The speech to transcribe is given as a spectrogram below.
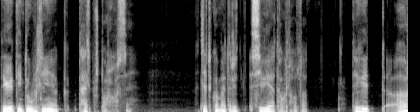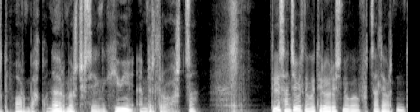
Тэгээ гинт өвлийн яг тайлбарт орох байсан. Атлетико Мадрид Севиа тоглох болоод тэгээд ойрт форм байхгүй нойр морч гэсэн яг нэг хэвийн амьдрал руу орцсон. Тэгээ сандживал нөгөө тэр өрөөс нөгөө футзалын ордонд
